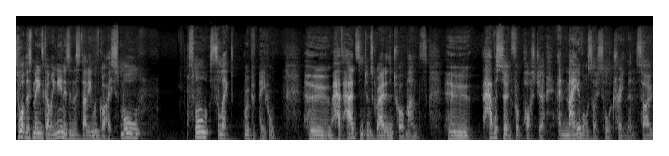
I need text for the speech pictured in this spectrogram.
So what this means going in is in the study we've got a small, small select group of people who have had symptoms greater than 12 months, who have a certain foot posture and may have also sought treatment. So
